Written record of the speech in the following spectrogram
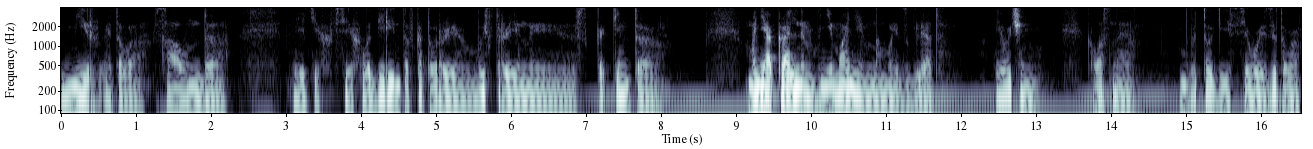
мир этого саунда, этих всех лабиринтов, которые выстроены с каким-то маниакальным вниманием, на мой взгляд. И очень классная в итоге из всего из этого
